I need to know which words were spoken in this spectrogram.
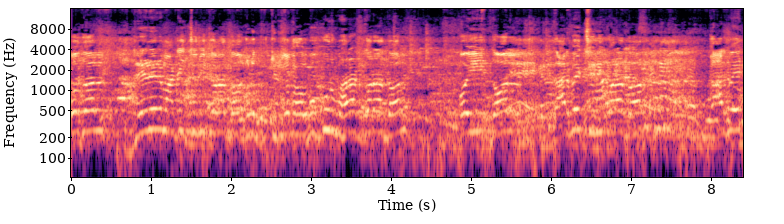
ও দল ড্রেনের মাটি চুরি করা দল। পুকুর ভরাট করা দল ওই দল গার্বেজ চুরি করা দল গার্বেজ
